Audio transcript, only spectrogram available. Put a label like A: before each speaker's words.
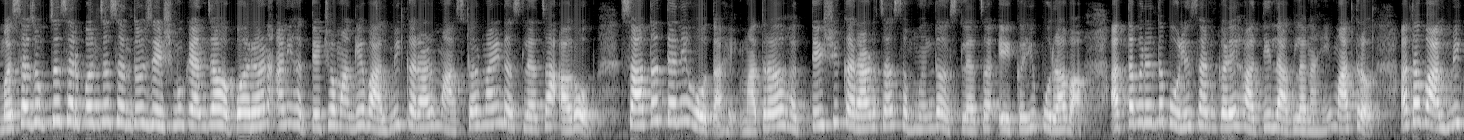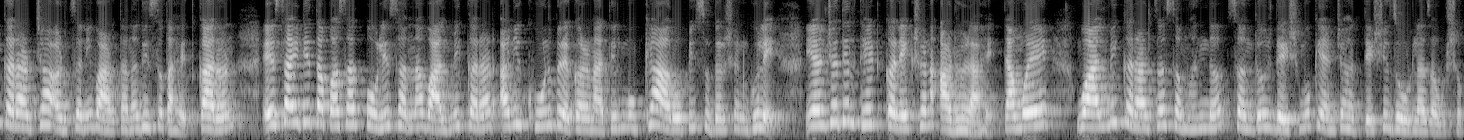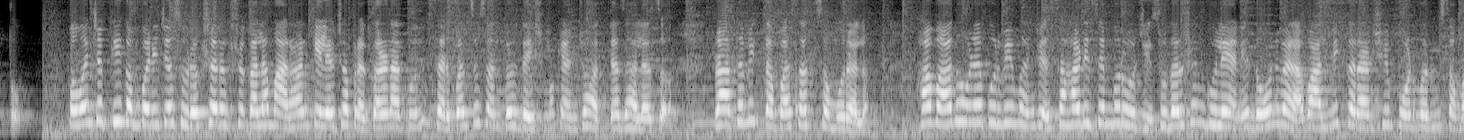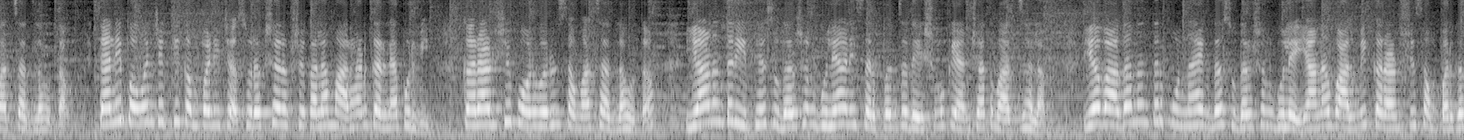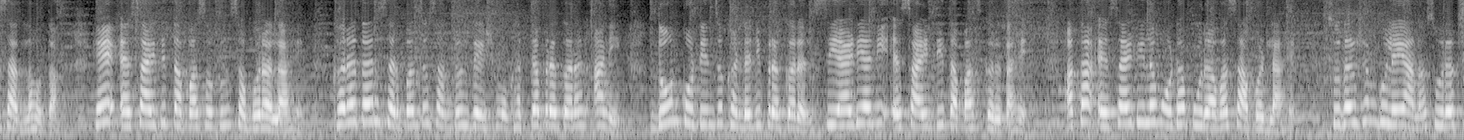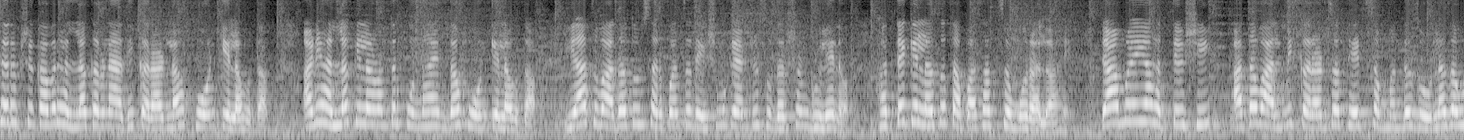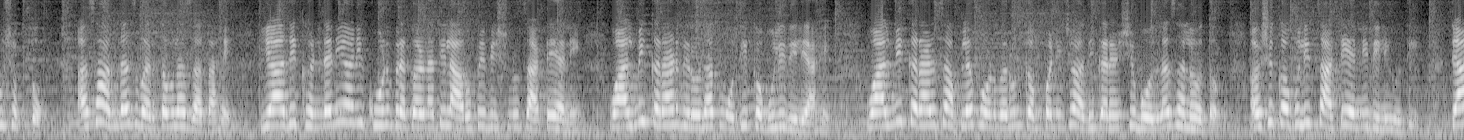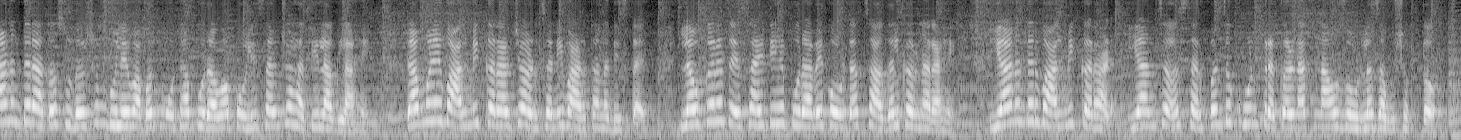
A: मसाजोगचा सरपंच संतोष देशमुख यांचा अपहरण आणि हत्येच्या मागे वाल्मिक कराड मास्टर माइंड असल्याचा आरोप सातत्याने होत आहे. मात्र हत्येशी कराडचा संबंध असल्याचा एकही पुरावा आतापर्यंत पोलिसांकडे हाती लागला नाही. मात्र आता वाल्मिक कराडच्या अडचणी वाढताना दिसत आहेत. कारण एसआयटी तपासात पोलिसांना वाल्मिक कराड आणि खून प्रकरणातील मुख्य आरोपी सुदर्शन घुले यांच्यातील थेट कनेक्शन आढळलं आहे. त्यामुळे वाल्मिक कराडचा संबंध संतोष देशमुख यांच्या हत्येशी जोडला जाऊ शकतो. पवनचक्की कंपनीच्या सुरक्षा रक्षकाला मारहाण केल्याच्या प्रकरणातून सरपंच संतोष देशमुख यांच्या हत्या झाल्याचं प्राथमिक तपासात समोर आलं. हा वाद होण्यापूर्वी म्हणजे सहा डिसेंबर रोजी सुदर्शन घुले यांनी दोन वेळा वाल्मिक कराडशी फोनवरून संवाद साधला होता. त्यांनी पवनचक्की कंपनीच्या सुरक्षा रक्षकाला मारहाण करण्यापूर्वी कराडशी फोनवरून संवाद साधला होता. यानंतर इथे सुदर्शन घुले आणि सरपंच देशमुख यांच्यात वाद झाला. या वादानंतर पुन्हा एकदा सुदर्शन घुले यानं वाल्मिक कराडशी संपर्क साधला होता. हे एस आय टी तपासातून समोर आलं आहे. खरं तर सरपंच संतोष देशमुख हत्या प्रकरण आणि दोन कोटींचं खंडणी प्रकरण सीआयडी आणि एस आय टी तपास करत आहे. आता एस आय टीला मोठा पुरावा सापडला आहे. सुदर्शन घुले यानं सुरक्षा रक्षकावर हल्ला करण्याआधी कराडला फोन केला होता आणि हल्ला केल्यानंतर पुन्हा एकदा फोन केला होता. याच वादातून सरपंच देशमुख यांची सुदर्शन घुलेनं हत्या केल्याचं तपासात समोर आलं आहे. त्यामुळे या हत्येशी आता वाल्मिक कराडचा थेट संबंध जोडला जाऊ शकतो. असा अंदाज वर्तवला जात आहे. याआधी खंडणी आणि खून प्रकरणातील आरोपी विष्णू चाटे याने वाल्मिक कराड विरोधात मोठी कबुली दिली आहे. वाल्मिक कराडचं आपल्या फोनवरून कंपनीच्या अधिकाऱ्यांशी बोलणं झालं होतं अशी कबुली चाटे यांनी दिली होती. त्यानंतर आता सुदर्शन गुन्हेबाबत मोठा पुरावा पोलिसांच्या हाती लागला आहे. त्यामुळे वाल्मिक कराडच्या अडचणी वाढताना दिसत आहेत लवकरच एस आय टी हे पुरावे कोर्टात सादर करणार आहे. यानंतर वाल्मिक कराड यांचं सरपंच खून प्रकरणात नाव जोडलं जाऊ शकतं.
